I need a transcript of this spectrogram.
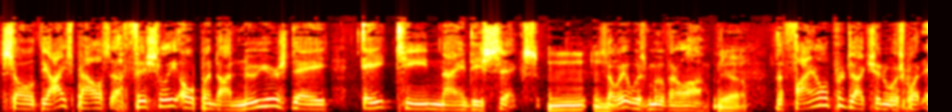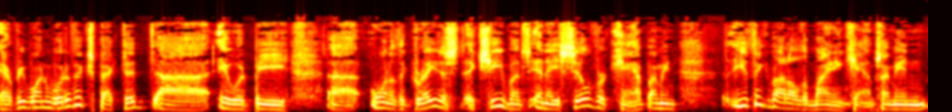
So the Ice Palace officially opened on New Year's Day, 1896. So it was moving along. Yeah. The final production was what everyone would have expected. Uh, it would be uh, one of the greatest achievements in a silver camp. I mean, you think about all the mining camps. I mean,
